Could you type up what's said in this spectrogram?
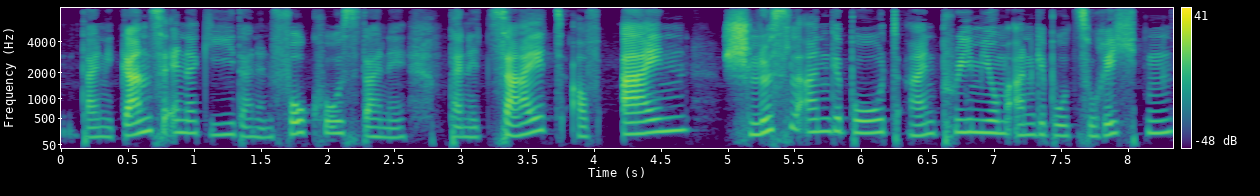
deine ganze Energie, deinen Fokus, deine, deine Zeit auf ein Schlüsselangebot, ein Premium-Angebot zu richten,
